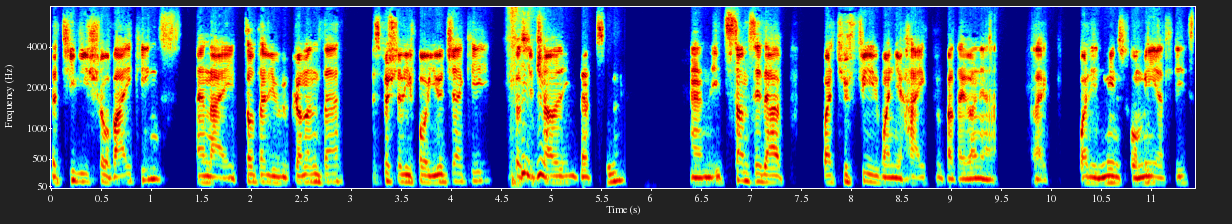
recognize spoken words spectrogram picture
the TV show Vikings, and I totally recommend that, especially for you, Jackie, because you're traveling that soon. And it sums it up what you feel when you hike to Patagonia, like what it means for me at least.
